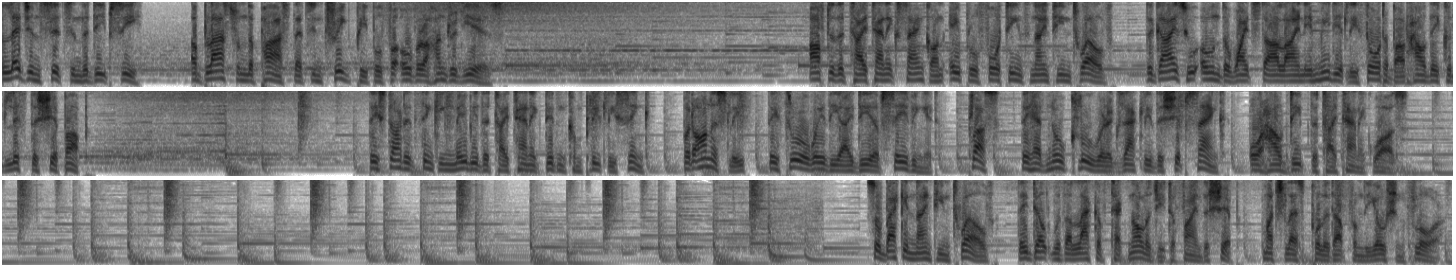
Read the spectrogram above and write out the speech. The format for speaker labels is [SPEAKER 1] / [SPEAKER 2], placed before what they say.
[SPEAKER 1] A legend sits in the deep sea. A blast from the past that's intrigued people for over a hundred years. After the Titanic sank on April 14, 1912, the guys who owned the White Star Line immediately thought about how they could lift the ship up. They started thinking maybe the Titanic didn't completely sink, but honestly, they threw away the idea of saving it. Plus, they had no clue where exactly the ship sank or how deep the Titanic was. So back in 1912, they dealt with a lack of technology to find the ship, much less pull it up from the ocean floor.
